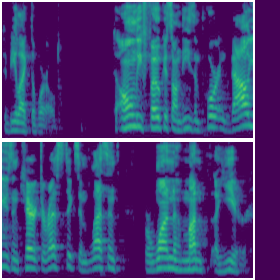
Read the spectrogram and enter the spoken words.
to be like the world, to only focus on these important values and characteristics and lessons for one month a year.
